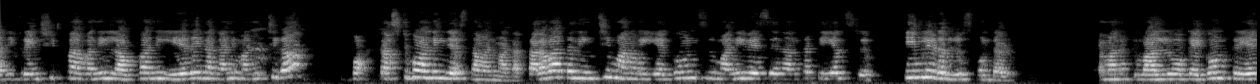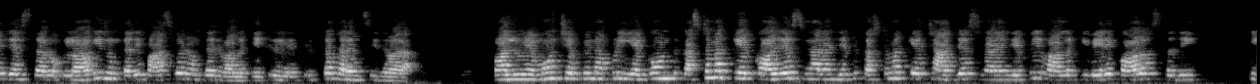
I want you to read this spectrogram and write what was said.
అది ఫ్రెండ్షిప్ అవని లవ్ అని ఏదైనా కానీ మంచిగా ట్రస్ట్ బాండింగ్ చేస్తాం అనమాట తర్వాత నుంచి మనం ఈ అకౌంట్స్ మనీ వేసేదంతా టీఎల్స్ టీమ్ లీడర్ చూసుకుంటాడు. మనకి వాళ్ళు ఒక అకౌంట్ క్రియేట్ చేస్తారు ఒక లాగిన్ ఉంటది పాస్వర్డ్ ఉంటది వాళ్ళకి క్రిప్టో కరెన్సీ ద్వారా. వాళ్ళు అమౌంట్ చెప్పినప్పుడు ఈ అకౌంట్ కస్టమర్ కేర్ కాల్ చేస్తున్నారని చెప్పి కస్టమర్ కేర్ చార్జ్ చేస్తున్నారని చెప్పి వాళ్ళకి వేరే కాల్ వస్తది. ఈ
